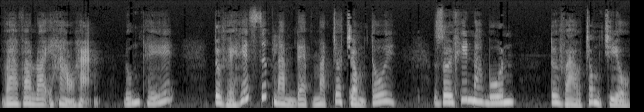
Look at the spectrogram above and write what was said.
và vào loại hảo hạng. Đúng thế, tôi phải hết sức làm đẹp mặt cho chồng tôi. Rồi khi nào buồn, tôi vào trong chiều,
